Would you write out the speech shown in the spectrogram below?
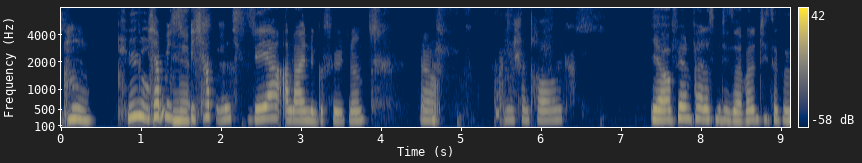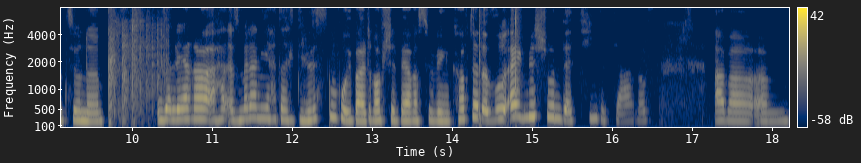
Ich habe mich, Nee. ich hab mich sehr alleine gefühlt, ne? Ja. Das ist schon traurig. Ja, auf jeden Fall das mit dieser Valentinsaktion da. Unser Lehrer hat, also Melanie hat halt die Listen, wo überall draufsteht, wer was für wen gekauft hat. Also eigentlich schon der Tee des Jahres. Aber ähm,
